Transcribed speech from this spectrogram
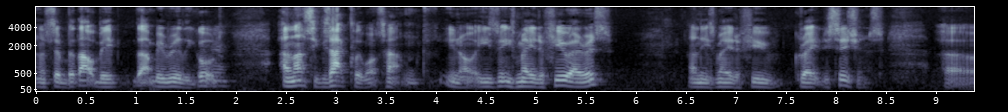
And I said, but that would be that'd be really good. Mm-hmm. And that's exactly what's happened. You know, he's he's made a few errors, and he's made a few great decisions. Uh,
